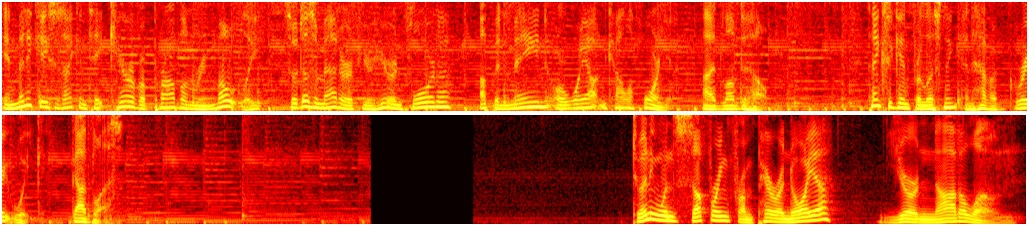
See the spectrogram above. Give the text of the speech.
In many cases, I can take care of a problem remotely, so it doesn't matter if you're here in Florida, up in Maine, or way out in California. I'd love to help. Thanks again for listening and have a great week. God bless. To anyone suffering from paranoia, you're not alone.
